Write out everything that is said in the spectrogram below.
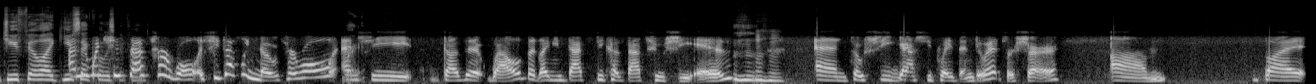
do you feel like you I said mean, when Chloe's she your friend? says her role, she definitely knows her role and Right. she does it well. But I mean, that's because that's who she is, Mm-hmm. and so she, yeah, she plays into it for sure. Um, but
